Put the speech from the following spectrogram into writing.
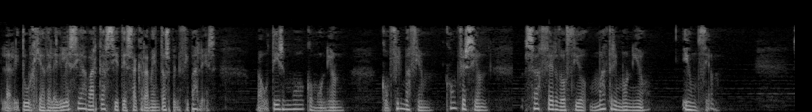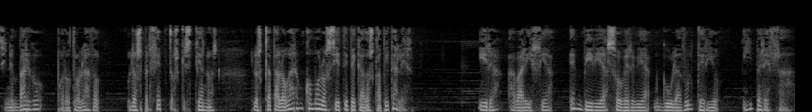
La liturgia de la Iglesia abarca siete sacramentos principales, bautismo, comunión, confirmación, confesión, sacerdocio, matrimonio y unción. Sin embargo, por otro lado, los preceptos cristianos los catalogaron como los siete pecados capitales. Ira, avaricia, envidia, soberbia, gula, adulterio y pereza.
